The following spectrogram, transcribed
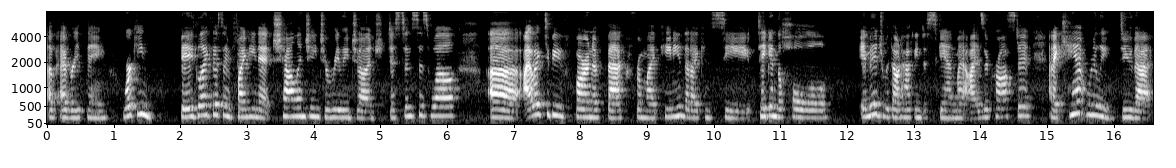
of everything. Working big like this, I'm finding it challenging to really judge distance as well. Uh, I like to be far enough back from my painting that I can see, take in the whole image without having to scan my eyes across it. And I can't really do that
